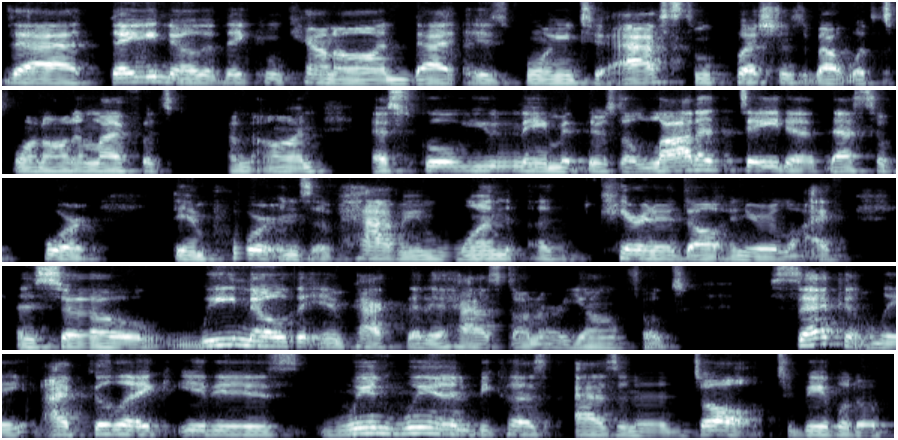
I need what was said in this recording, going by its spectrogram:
that they know that they can count on that is going to ask them questions about what's going on in life, what's going on at school, you name it. There's a lot of data that support the importance of having one a caring adult in your life. And so we know the impact that it has on our young folks. Secondly, I feel like it is win win because as an adult, to be able to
